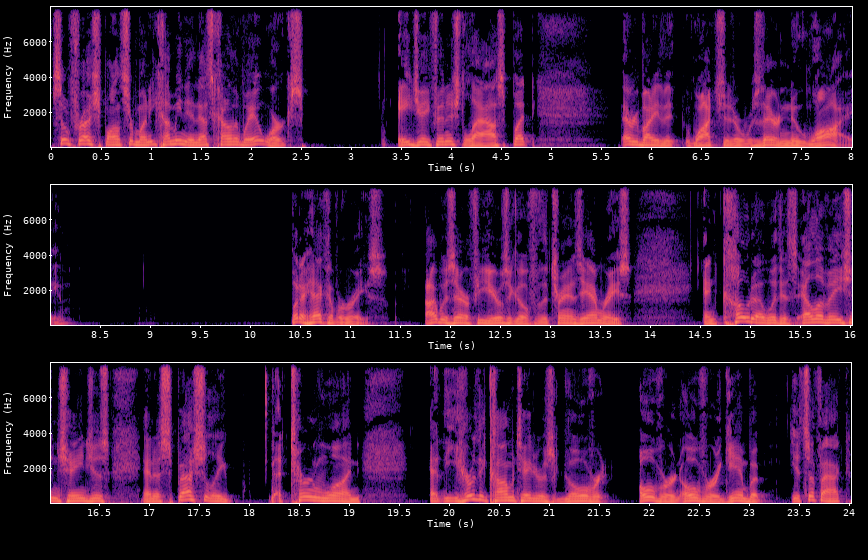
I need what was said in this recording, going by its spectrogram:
some fresh sponsor money coming in. That's kind of the way it works. AJ finished last, but everybody that watched it or was there knew why. But a heck of a race. I was there a few years ago for the Trans Am race, and COTA with its elevation changes, and especially at turn one, and you heard the commentators go over it over and over again, but it's a fact.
